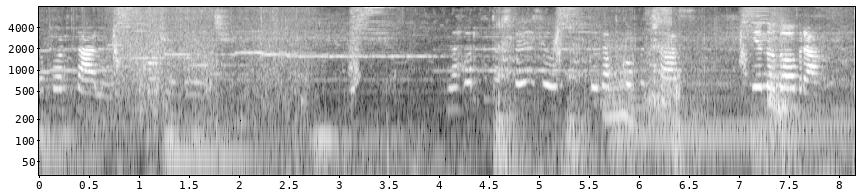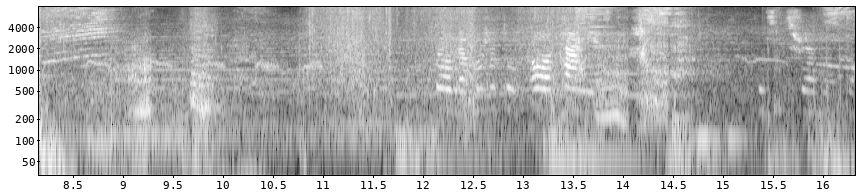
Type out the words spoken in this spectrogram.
Do portalu. Może być. Za hordę dostaję do- dodatkowy czas. Nie no, dobra. Dobra, może tu. O, tam jest. Jakieś drzewo to.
